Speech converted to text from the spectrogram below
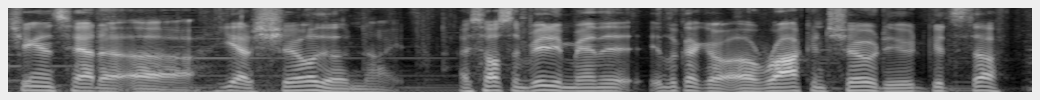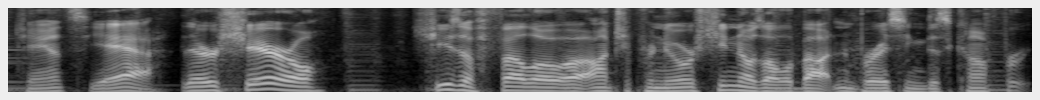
Chance had a uh, he had a show the other night. I saw some video, man. It, it looked like a, a rocking show, dude. Good stuff, Chance. Yeah. There's Cheryl. She's a fellow uh, entrepreneur. She knows all about embracing discomfort.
